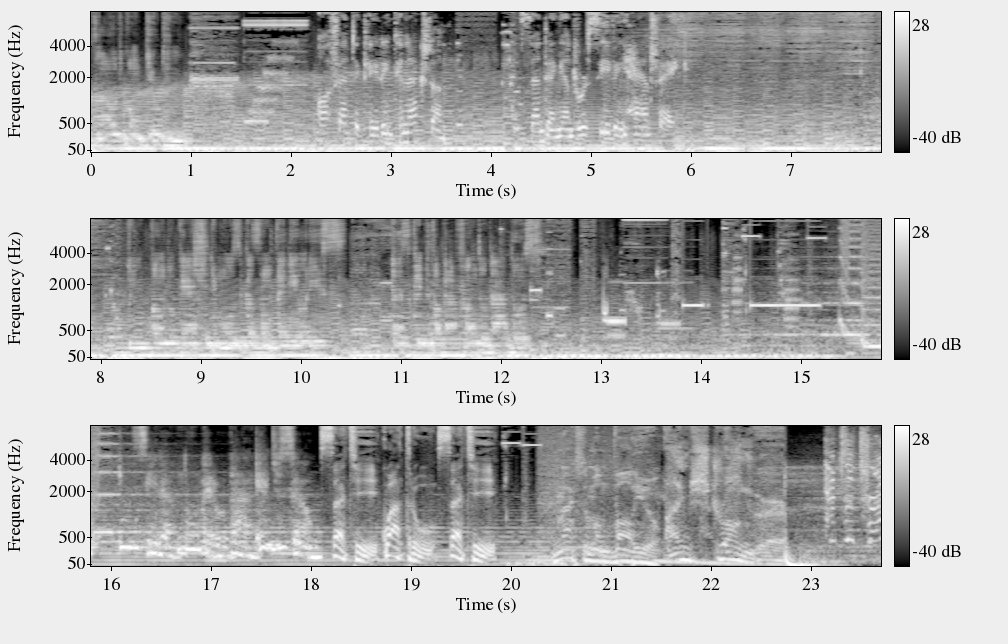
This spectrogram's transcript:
cloud computing. Authenticating connection. Sending and receiving handshake. Limpando cache de músicas anteriores. Descriptografando dados. Insira número da edição: 7, 4, 7. Maximum volume. I'm stronger. It's a trap!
